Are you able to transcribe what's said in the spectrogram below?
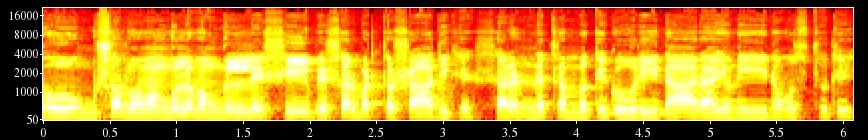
ওং সর্বমঙ্গলমঙ্গলে শিবে সর্বার্থ সাধিকে শরণ্যত্রম্বকে গৌরী নারায়ণী নমস্তুতে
